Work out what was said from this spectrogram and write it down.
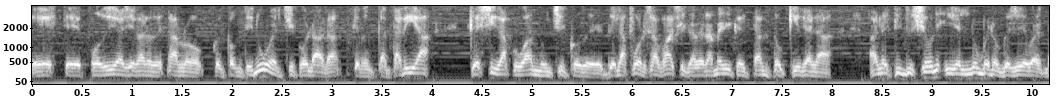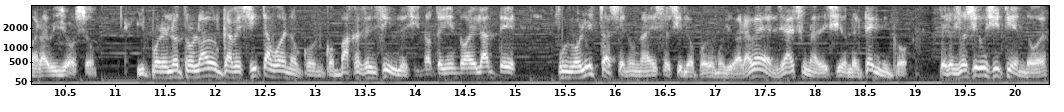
este, podría llegar a dejarlo que continúe el chico Lara, que me encantaría que siga jugando un chico de, de las fuerzas básicas de la América y tanto quiere a la, a la institución y el número que lleva es maravilloso. Y por el otro lado, el cabecita, bueno, con, con bajas sensibles y no teniendo adelante futbolistas, en una de esas sí lo podemos llegar a ver, ya es una decisión del técnico. Pero yo sigo insistiendo, ¿eh?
